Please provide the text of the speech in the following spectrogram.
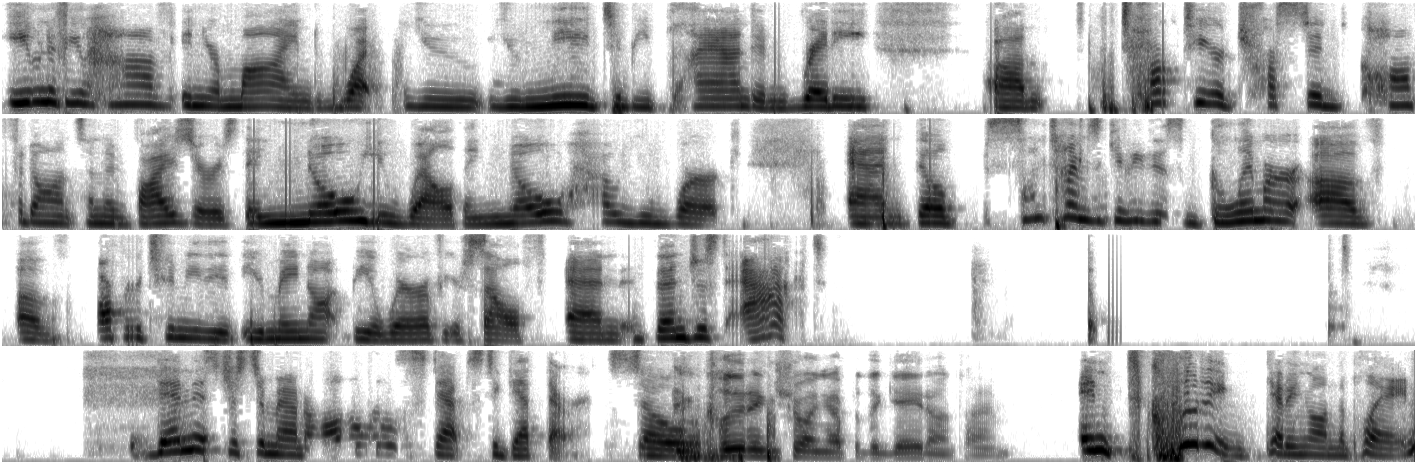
even if you have in your mind what you, you need to be planned and ready, um, talk to your trusted confidants and advisors. They know you well, they know how you work, and they'll sometimes give you this glimmer of, of opportunity that you may not be aware of yourself, and then just act. Then it's just a matter of all the little steps to get there. So, including showing up at the gate on time. including getting on the plane.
